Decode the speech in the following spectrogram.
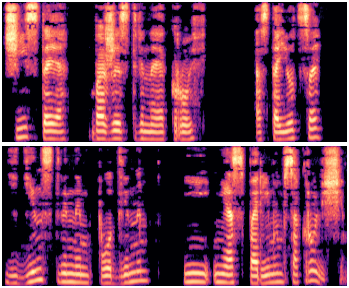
чистая божественная кровь, остается единственным подлинным и неоспоримым сокровищем.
